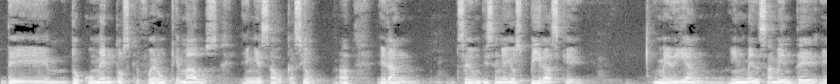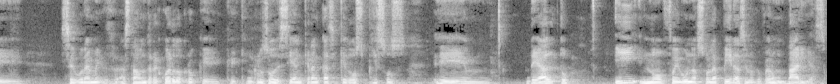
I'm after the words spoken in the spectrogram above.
de mm, documentos que fueron quemados en esa ocasión. Eran, según dicen ellos, piras que medían inmensamente, eh, seguramente, hasta donde recuerdo, creo que, incluso decían que eran casi que dos pisos eh, de alto y no fue una sola pira, sino que fueron varias.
